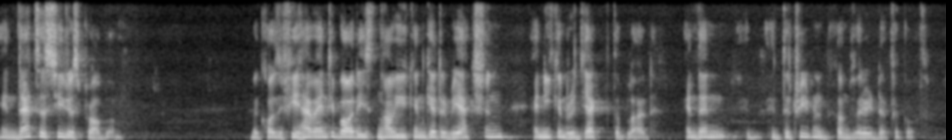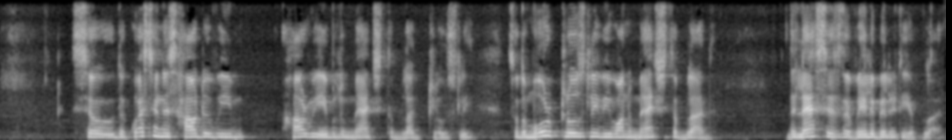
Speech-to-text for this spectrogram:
And that's a serious problem. Because if you have antibodies, now you can get a reaction and you can reject the blood and then the treatment becomes very difficult. So the question is, how do we, how are we able to match the blood closely? So the more closely we want to match the blood, the less is the availability of blood,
